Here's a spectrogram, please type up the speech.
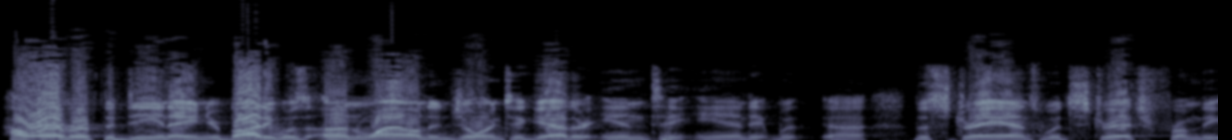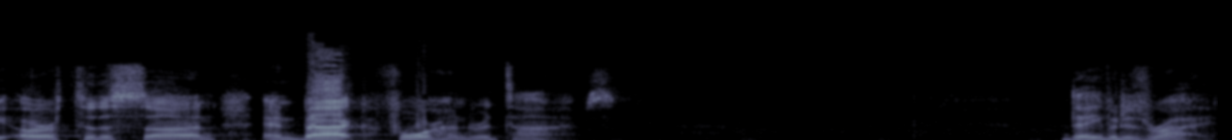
However, if the DNA in your body was unwound and joined together end to end, it would, uh, the strands would stretch from the earth to the sun and back 400 times. David is right.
